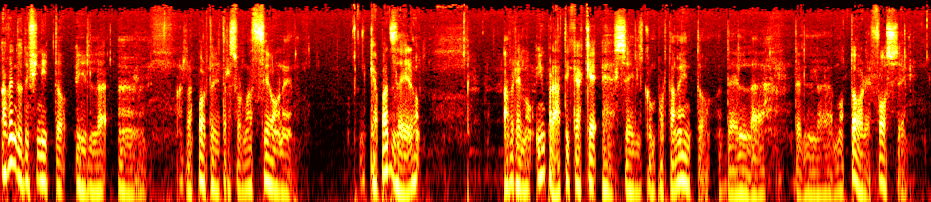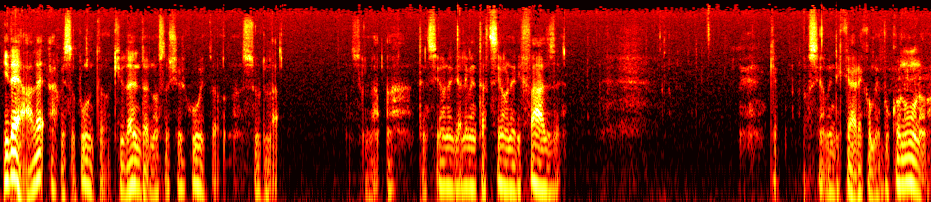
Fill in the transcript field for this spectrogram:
Avendo definito il eh, rapporto di trasformazione K0 avremo in pratica che eh, se il comportamento del, del motore fosse ideale, a questo punto chiudendo il nostro circuito sulla, sulla tensione di alimentazione di fase che possiamo indicare come V con 1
